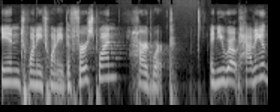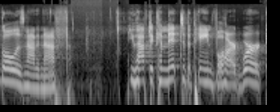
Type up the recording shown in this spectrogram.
in 2020, the first one, hard work. And you wrote, having a goal is not enough. You have to commit to the painful hard work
